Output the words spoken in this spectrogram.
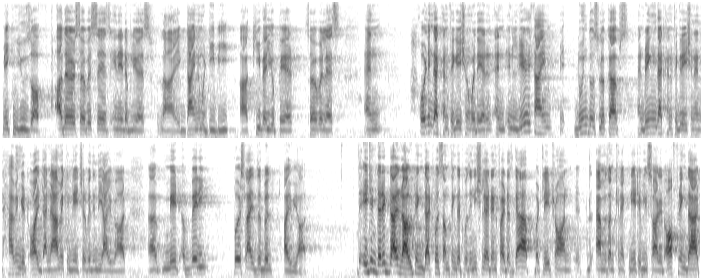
making use of other services in AWS like DynamoDB, uh, key value pair, serverless, and holding that configuration over there and, and in real time doing those lookups and bringing that configuration and having it all dynamic in nature within the IVR uh, made a very personalizable IVR. The agent direct dial routing, that was something that was initially identified as gap, but later on, Amazon Connect natively started offering that.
